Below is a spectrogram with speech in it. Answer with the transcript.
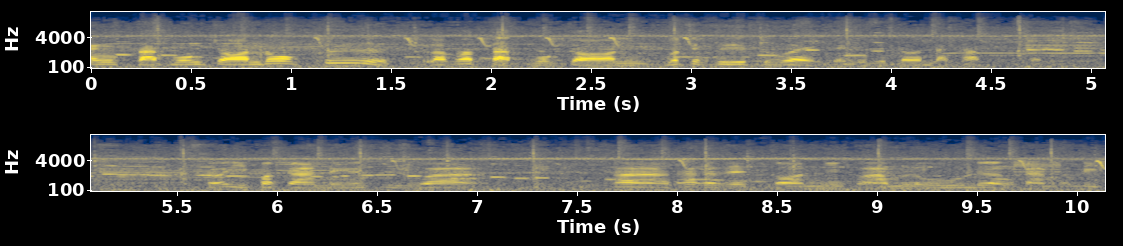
ง ตัดวงจรโรคพืช แล้วก็ตัดวงจรวัชพืชด้วยอย่างนี้เป็นต้นนะครับ ก็อีกประการหนึ่งก็คือว่า ถ้าถ้าเกษตรกรมีความรู้เรื่องการผลิต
